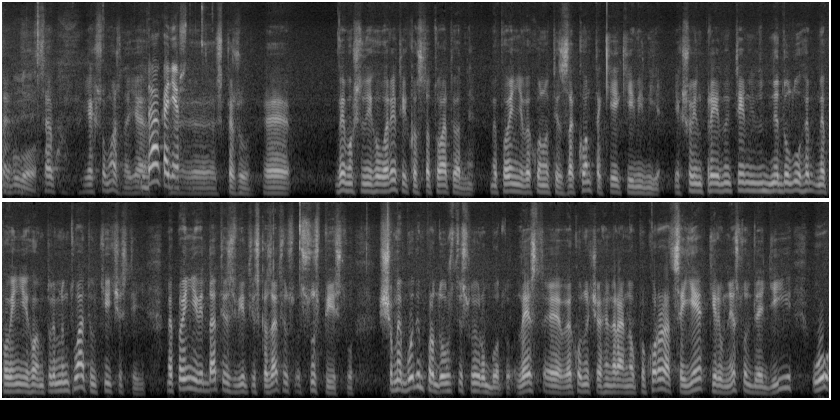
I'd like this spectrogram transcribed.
Так було. Це, якщо можна, я Да, конечно. е, скажу. Е, вимушений говорити і констатувати одне. Ми повинні виконувати закон такий, який він є. Якщо він прийнятий недолугим, ми повинні його імплементувати в тій частині. Ми повинні віддати звіт і сказати суспільству, що ми будемо продовжувати свою роботу. Лист е, виконуючого генерального прокурора це є керівництво для дії у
